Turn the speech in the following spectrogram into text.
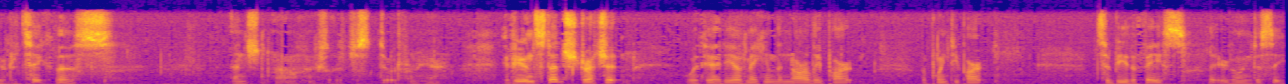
You were to take this and, well, actually, just do it from here. If you instead stretch it with the idea of making the gnarly part, the pointy part, to be the face that you're going to see.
